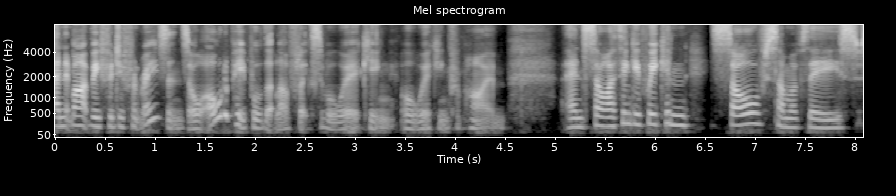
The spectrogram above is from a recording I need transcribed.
And it might be for different reasons, or older people that love flexible working or working from home. And so I think if we can solve some of these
